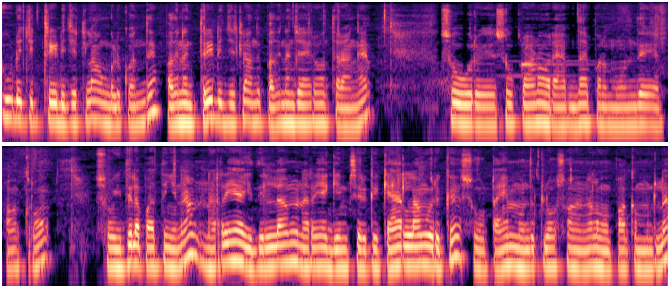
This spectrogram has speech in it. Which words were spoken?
டூ டிஜிட் த்ரீ டிஜிட்லாம் உங்களுக்கு வந்து பதினஞ்சு த்ரீ டிஜிட்டில் வந்து பதினஞ்சாயிரம் தராங்க. ஸோ ஒரு சூப்பரான ஒரு ஆப் தான் இப்போ நம்ம வந்து பார்க்குறோம் ஸோ இதில் பார்த்தீங்கன்னா நிறையா இது இல்லாமல் நிறையா கேம்ஸ் இருக்குது கேரளாவும் இருக்குது ஸோ டைம் வந்து க்ளோஸ் ஆனதுனால நம்ம பார்க்க முடியல.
